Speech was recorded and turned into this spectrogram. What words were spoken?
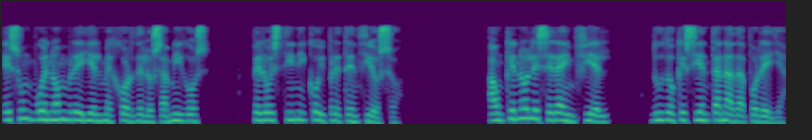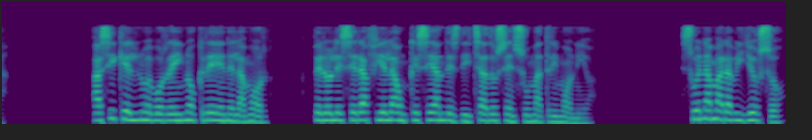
Es un buen hombre y el mejor de los amigos, pero es cínico y pretencioso. Aunque no le será infiel, dudo que sienta nada por ella. Así que el nuevo rey no cree en el amor, pero le será fiel aunque sean desdichados en su matrimonio. Suena maravilloso,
